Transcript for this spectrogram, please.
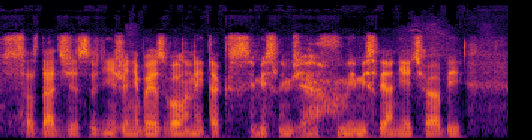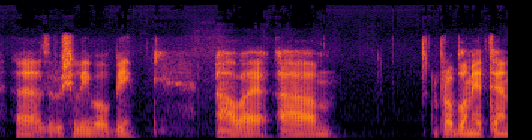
sa zdať, že, že nebude zvolený, tak si myslím, že vymyslia niečo, aby uh, zrušili voľby. Ale um, Problém je ten,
